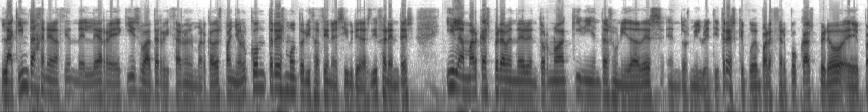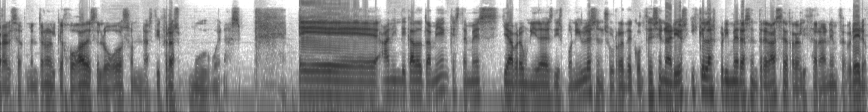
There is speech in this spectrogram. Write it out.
La quinta generación del RX va a aterrizar en el mercado español con tres motorizaciones híbridas diferentes y la marca espera vender en torno a 500 unidades en 2023, que pueden parecer pocas, pero eh, para el segmento en el que juega, desde luego, son unas cifras muy buenas. Eh, han indicado también que este mes ya habrá unidades disponibles en su red de concesionarios y que las primeras entregas se realizarán en febrero.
